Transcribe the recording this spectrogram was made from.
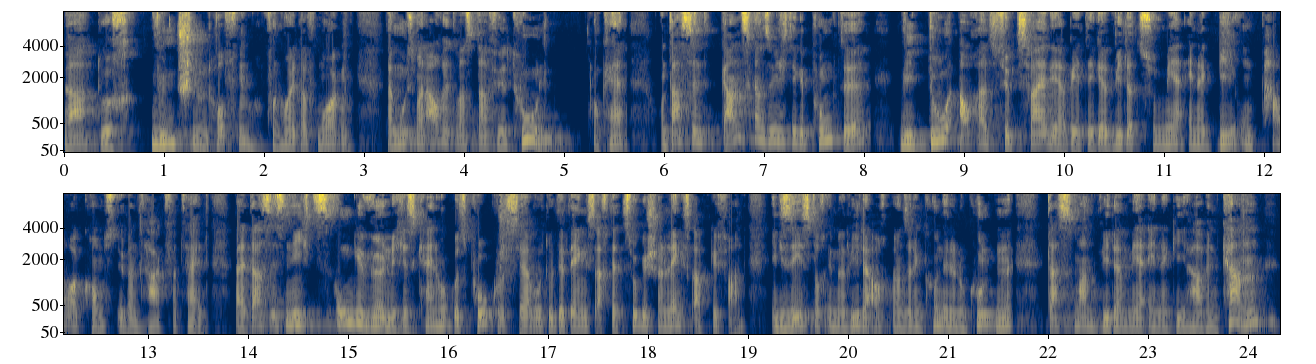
ja, durch Wünschen und Hoffen von heute auf morgen. Da muss man auch etwas dafür tun. Okay? Und das sind ganz, ganz wichtige Punkte, wie du auch als Typ 2 Diabetiker wieder zu mehr Energie und Power kommst über den Tag verteilt. Weil das ist nichts Ungewöhnliches, kein Hokuspokus, ja, wo du dir denkst, ach, der Zug ist schon längst abgefahren. Ich sehe es doch immer wieder, auch bei unseren Kundinnen und Kunden, dass man wieder mehr Energie haben kann,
